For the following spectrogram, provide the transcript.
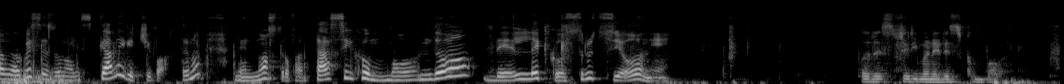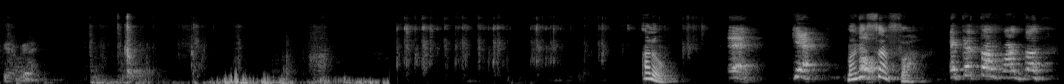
Allora, queste sono le scale che ci portano nel nostro fantastico mondo delle costruzioni. Potreste rimanere sconvolti. Ah no? Eh, chi è? Ma che oh. sta a fare? E che sta a fare?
